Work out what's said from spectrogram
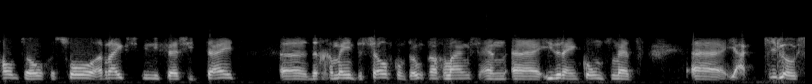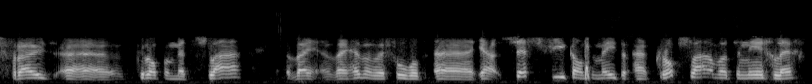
Hans Hogeschool, Rijksuniversiteit. Uh, de gemeente zelf komt ook nog langs. En uh, iedereen komt met ja, kilo's fruit, kroppen met sla. Wij, wij hebben bijvoorbeeld ja, zes vierkante meter aan kropsla wat er neergelegd.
